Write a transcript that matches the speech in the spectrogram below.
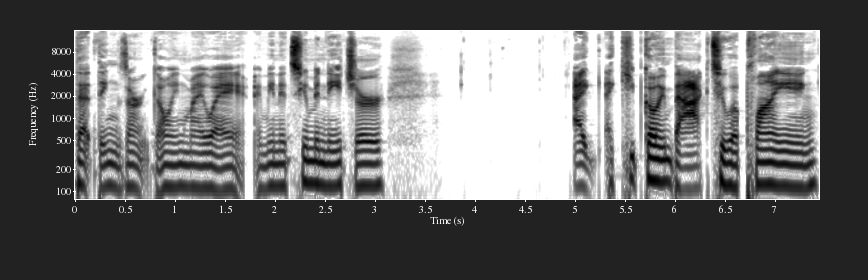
that things aren't going my way. I mean, it's human nature. I, I keep going back to applying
